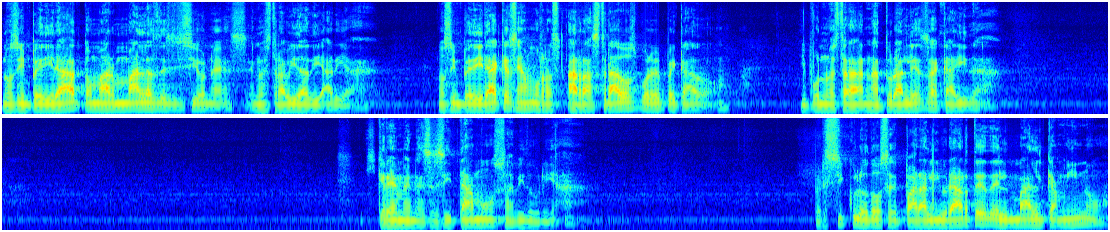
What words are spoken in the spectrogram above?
Nos impedirá tomar malas decisiones en nuestra vida diaria. Nos impedirá que seamos arrastrados por el pecado y por nuestra naturaleza caída. Y créeme, necesitamos sabiduría. Versículo 12, para librarte del mal camino.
